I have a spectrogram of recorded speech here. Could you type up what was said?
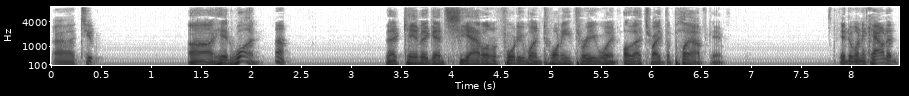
Uh, two. Uh, he had one. Huh. That came against Seattle in a 41 23 win. Oh, that's right, the playoff game. Did when it counted.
